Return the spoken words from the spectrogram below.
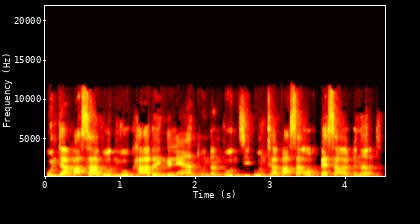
unter Wasser wurden Vokabeln gelernt und dann wurden sie unter Wasser auch besser erinnert.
